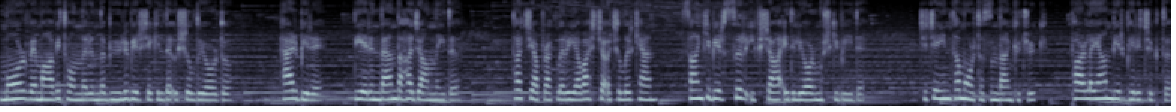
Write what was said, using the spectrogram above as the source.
mor ve mavi tonlarında büyülü bir şekilde ışıldıyordu. Her biri diğerinden daha canlıydı. Taç yaprakları yavaşça açılırken sanki bir sır ifşa ediliyormuş gibiydi. Çiçeğin tam ortasından küçük, parlayan bir peri çıktı.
